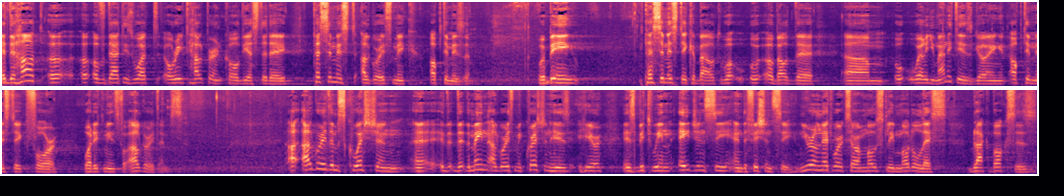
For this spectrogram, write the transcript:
At the heart uh, of that is what Orit Halpern called yesterday pessimist algorithmic optimism. We're being pessimistic about, what, about the, um, where humanity is going and optimistic for what it means for algorithms. Algorithms question, uh, the, the, main algorithmic question is, here is between agency and efficiency. Neural networks are mostly model-less black boxes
